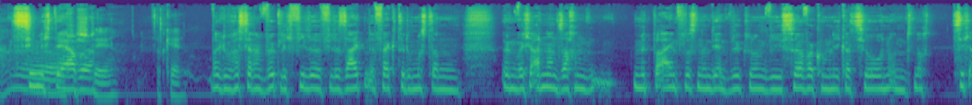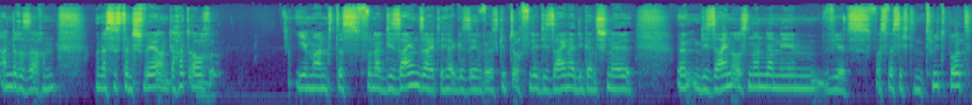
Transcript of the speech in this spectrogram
ah, ziemlich derbe. Verstehe. Okay. Weil du hast ja dann wirklich viele, viele Seiteneffekte. Du musst dann irgendwelche anderen Sachen mit beeinflussen in die Entwicklung, wie Serverkommunikation und noch zig andere Sachen. Und das ist dann schwer und da hat auch mhm. jemand das von der Designseite her gesehen, weil es gibt auch viele Designer, die ganz schnell irgendein Design auseinandernehmen, wie jetzt, was weiß ich, den Tweetbot.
